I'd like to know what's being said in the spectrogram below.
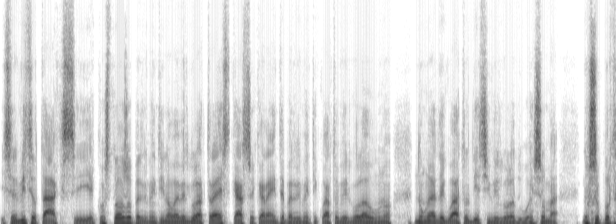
il servizio taxi è costoso per il 29,3, scarso e carente per il 24,1, non è adeguato al 10,2. Insomma, non sopporta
